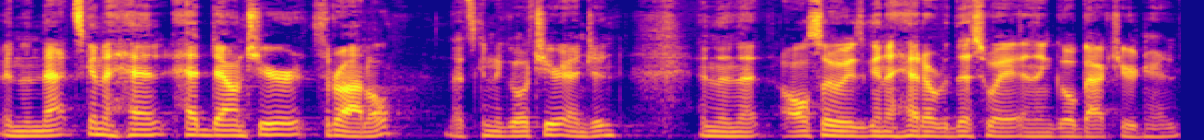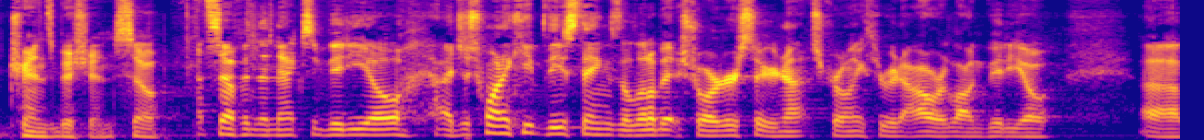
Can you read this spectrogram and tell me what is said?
And then that's going to head, head down to your throttle. That's going to go to your engine. And then that also is going to head over this way and then go back to your transmission. So that's up in the next video. I just want to keep these things a little bit shorter so you're not scrolling through an hour long video. Uh,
